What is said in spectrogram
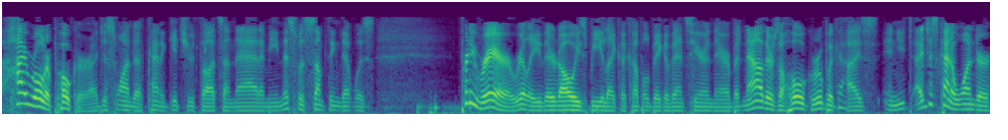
high roller poker. I just wanted to kind of get your thoughts on that. I mean, this was something that was pretty rare, really. There'd always be like a couple big events here and there, but now there's a whole group of guys, and you, I just kind of wonder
